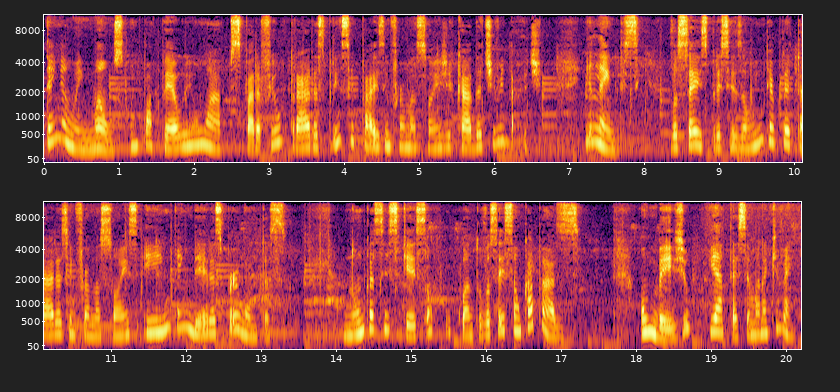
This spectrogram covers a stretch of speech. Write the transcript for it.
Tenham em mãos um papel e um lápis para filtrar as principais informações de cada atividade. E lembre-se, vocês precisam interpretar as informações e entender as perguntas. Nunca se esqueçam o quanto vocês são capazes. Um beijo e até semana que vem.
